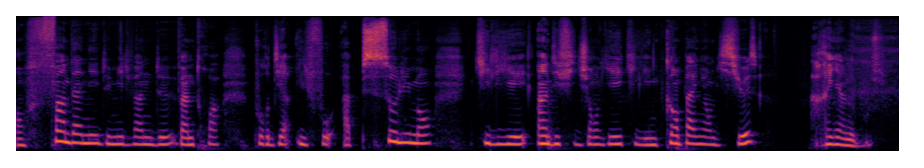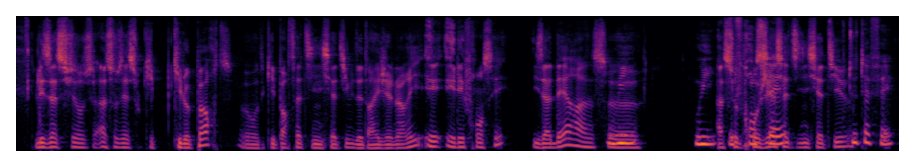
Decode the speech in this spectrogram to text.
en fin d'année 2022-23 pour dire il faut absolument qu'il y ait un défi de janvier, qu'il y ait une campagne ambitieuse. Rien ne bouge. Les associations qui, le portent, euh, qui portent cette initiative de Dry January, et, les Français, ils adhèrent à ce... oui, à ce projet, à cette initiative? Tout à fait.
